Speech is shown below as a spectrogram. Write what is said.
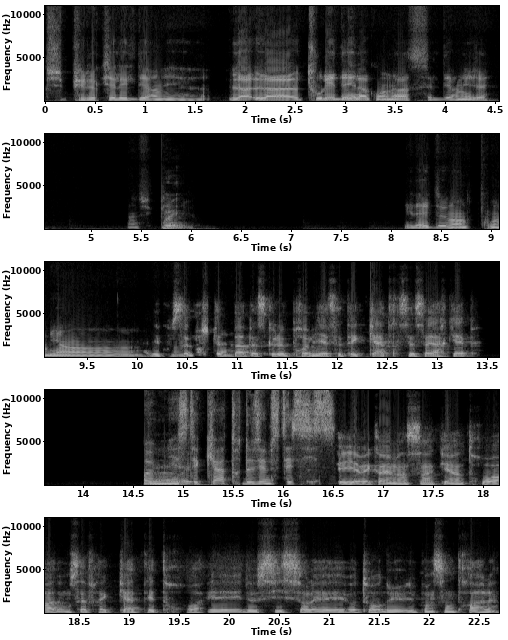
Je sais plus lequel est le dernier. Là, là, tous les dés là qu'on a, c'est le dernier jet. Ah, super. Oui. Et là, il demande combien. en- Du coup, ça en marche pétales. peut-être pas parce que le premier, c'était 4, c'est ça, Arcep Premier, oui. c'était 4, deuxième, c'était 6. Et il y avait quand même un 5 et un 3, donc ça ferait 4 et 3 et de 6 sur les... autour du, du point central.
